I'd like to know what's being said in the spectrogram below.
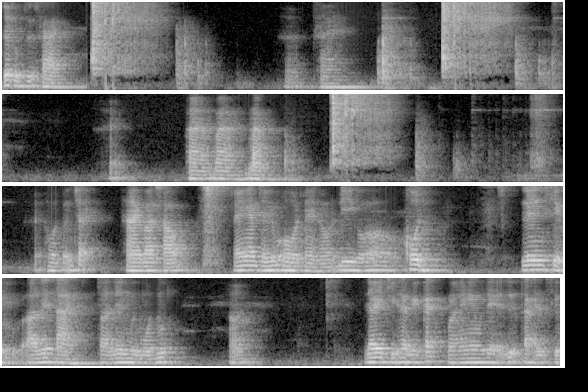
tiếp tục giữ tài. Đó, tài. Ba ba năm. Hột vẫn chạy. Hai ba sáu. Anh em thấy cái bộ hột này nó đi có khôn. Lên xỉu à, lên tài toàn lên 11 nút. Đó. đây chính là cái cách mà anh em có thể giữ tài được xỉu.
